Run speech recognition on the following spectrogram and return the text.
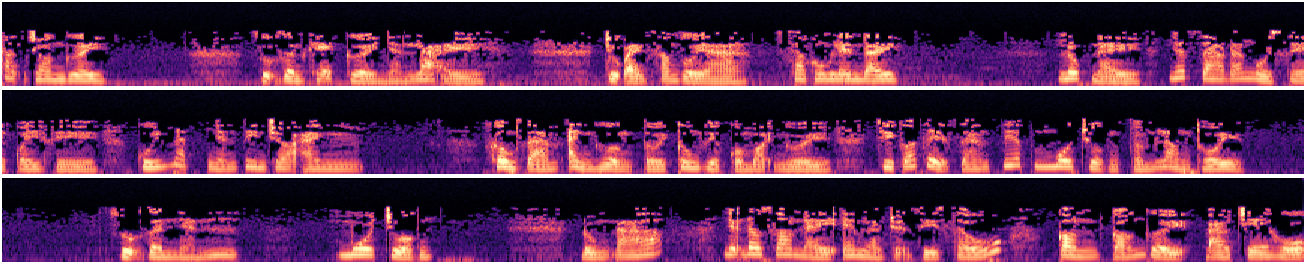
tặng cho ngươi. Dụ dân khẽ cười nhắn lại. Chụp ảnh xong rồi à, sao không lên đây? Lúc này, Nhất Giao đã ngồi xe quay về, cúi mặt nhắn tin cho anh. Không dám ảnh hưởng tới công việc của mọi người, chỉ có thể gián tiếp mua chuộc tấm lòng thôi. Dụ dân nhắn, mua chuộc? Đúng đó, những đâu sau này em làm chuyện gì xấu, còn có người bao che hộ.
